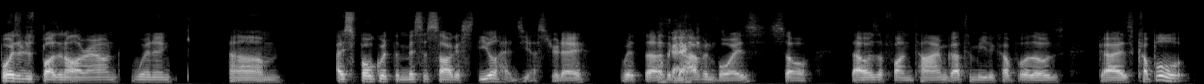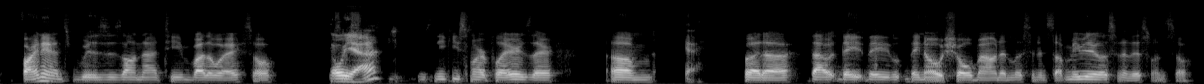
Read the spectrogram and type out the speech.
boys are just buzzing all around, winning. Um, I spoke with the Mississauga Steelheads yesterday with uh, okay. the Gavin boys, so that was a fun time. Got to meet a couple of those guys. Couple finance whizzes on that team, by the way. So Oh yeah, sneaky, sneaky, smart players there. Um, yeah, but uh, that they they they know Showbound and listen and stuff. Maybe they listen to this one. So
